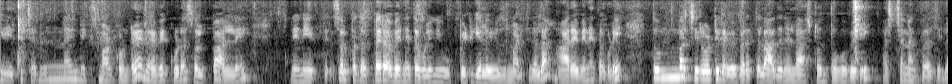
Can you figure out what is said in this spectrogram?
ಈ ರೀತಿ ಚೆನ್ನಾಗಿ ಮಿಕ್ಸ್ ಮಾಡಿಕೊಂಡ್ರೆ ರವೆ ಕೂಡ ಸ್ವಲ್ಪ ಅಲ್ಲೇ ನೆನೆಯುತ್ತೆ ಸ್ವಲ್ಪ ದಪ್ಪೆ ರವೆನೇ ತಗೊಳ್ಳಿ, ನೀವು ಉಪ್ಪಿಟ್ಟಿಗೆಲ್ಲ ಯೂಸ್ ಮಾಡ್ತೀರಲ್ಲ, ಆ ರವೆನೇ ತಗೊಳ್ಳಿ. ತುಂಬ ಚಿರೋಟಿ ರವೆ ಬರುತ್ತಲ್ಲ, ಅದನ್ನೆಲ್ಲ ಅಷ್ಟೊಂದು ತೊಗೋಬೇಡಿ. ಅಷ್ಟು ಚೆನ್ನಾಗಿ ಬರೋದಿಲ್ಲ.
